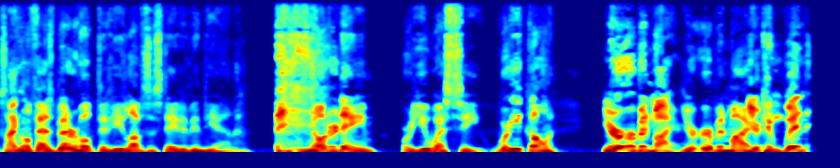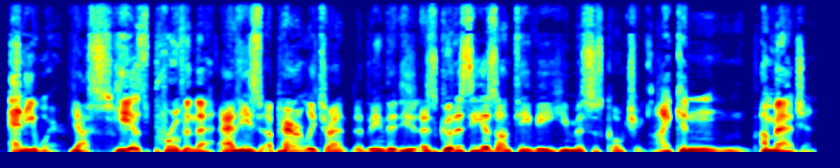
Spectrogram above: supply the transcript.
Cyclone fans better hope that he loves the state of Indiana. Notre Dame or USC. Where are you going? You're Urban Meyer. You're Urban Meyer. You can win anywhere. Yes. He has proven that. And he's apparently, Trent, I mean, that he's, as good as he is on TV, he misses coaching. I can imagine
